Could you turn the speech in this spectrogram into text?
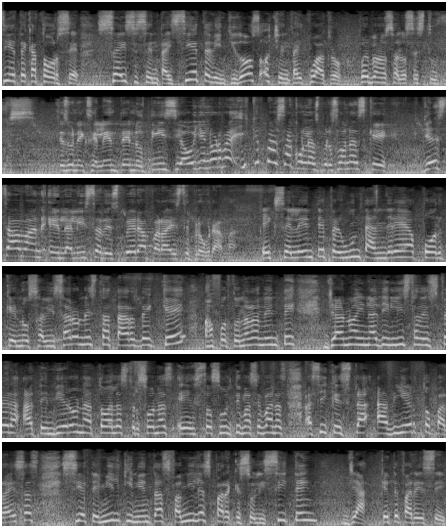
714-667-2284. Vuélvanos a los estudios. Es una excelente noticia. Oye, Norma, ¿y qué pasa con las personas que ya estaban en la lista de espera para este programa? Excelente pregunta, Andrea, porque nos avisaron esta tarde que afortunadamente ya no hay nadie en lista de espera. Atendieron a todas las personas estas últimas semanas, así que está abierto para esas 7.500 familias para que soliciten ya. ¿Qué te parece?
